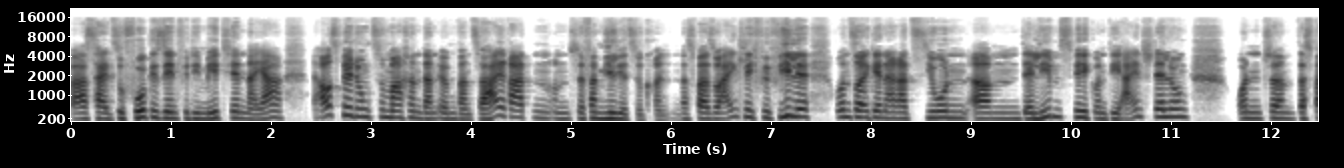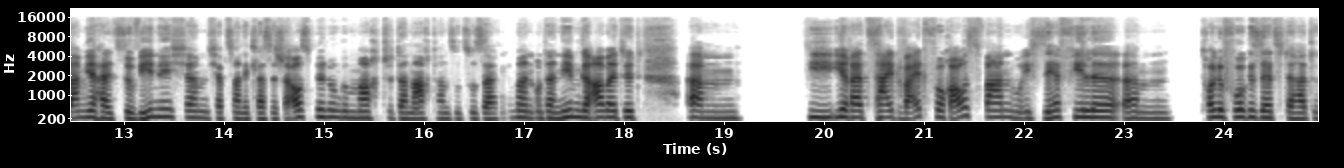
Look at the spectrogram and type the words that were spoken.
war es halt so vorgesehen für die Mädchen, naja, eine Ausbildung zu machen, dann irgendwann zu heiraten und eine Familie zu gründen. Das war so eigentlich für viele unserer Generation ähm, der Lebensweg und die Einstellung. Und ähm, das war mir halt zu wenig. Ähm, ich habe zwar eine klassische Ausbildung gemacht, danach dann sozusagen immer in Unternehmen gearbeitet, ähm, die ihrer Zeit weit voraus waren, wo ich sehr viele ähm, tolle Vorgesetzte hatte,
